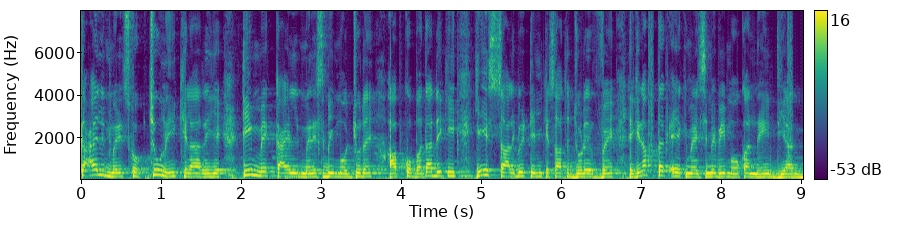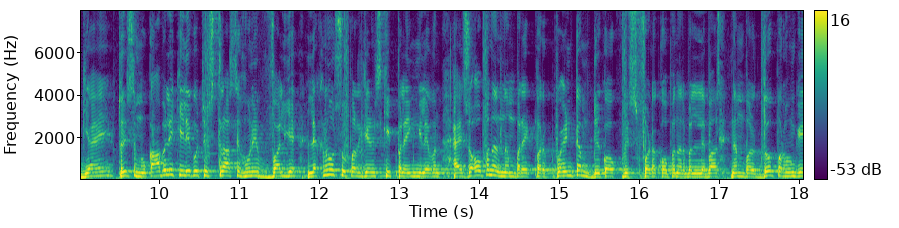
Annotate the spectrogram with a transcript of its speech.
कायल मेरिस को क्यों नहीं खिला रही है? टीम में कायल मेरिस भी मौजूद हैं। आपको बता दें कि ये इस साल भी टीम के साथ जुड़े हुए हैं, लेकिन अब तक एक मैच में भी मौका नहीं दिया गया है। तो इस मुकाबले के लिए कुछ इस तरह से होने वाली है। लखनऊ सुपर जेंट्स की प्लेइंग इलेवन एज ओपनर नंबर एक पर क्वेंटम डिकॉक विस्फोटक ओपनर बल्लेबाज नंबर दो पर होंगे।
